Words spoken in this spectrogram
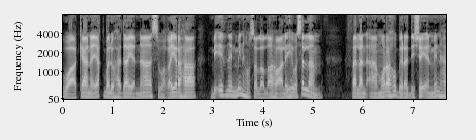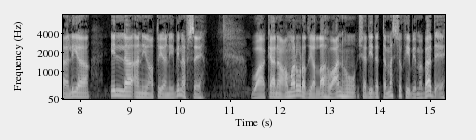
وكان يقبل هدايا الناس وغيرها بإذن منه صلى الله عليه وسلم فلن آمره برد شيء منها لي إلا أن يعطيني بنفسه. وكان عمر رضي الله عنه شديد التمسك بمبادئه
